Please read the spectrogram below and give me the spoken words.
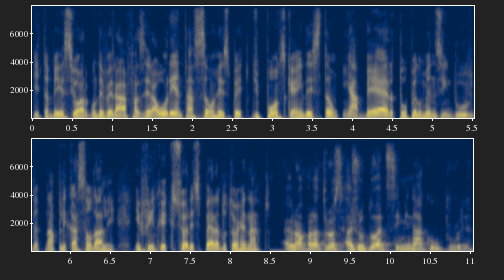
E também esse órgão deverá fazer a orientação a respeito de pontos que ainda estão em aberto, ou pelo menos em dúvida, na aplicação da lei. Enfim, o que, é que o senhor espera, doutor Renato? A Europa trouxe, ajudou a disseminar a cultura.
